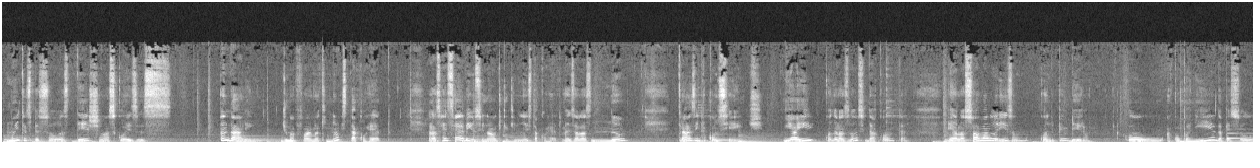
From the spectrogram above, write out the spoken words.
Muitas pessoas deixam as coisas andarem de uma forma que não está correta elas recebem o sinal de que aquilo não está correto, mas elas não trazem para o consciente. E aí, quando elas vão se dar conta, elas só valorizam quando perderam ou a companhia da pessoa,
